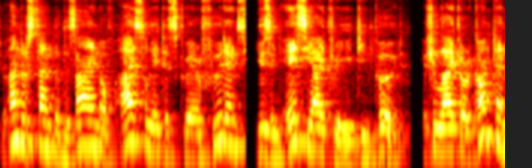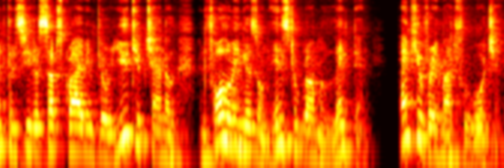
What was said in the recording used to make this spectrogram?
to understand the design of isolated square footings using ACI 318 code. If you like our content, consider subscribing to our YouTube channel and following us on Instagram and LinkedIn. Thank you very much for watching.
